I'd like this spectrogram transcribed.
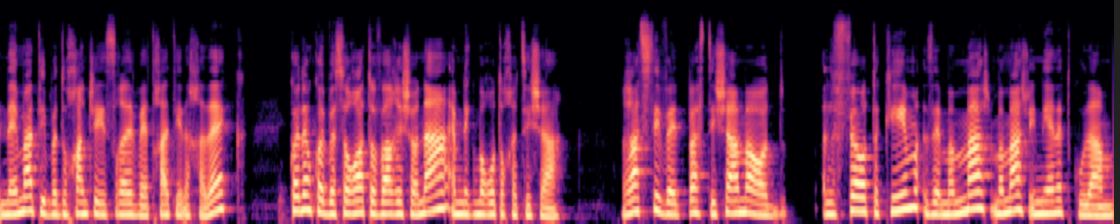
נעמדתי בדוכן של ישראל והתחלתי לחלק. קודם כל, בשורה טובה ראשונה, הם נגמרו תוך חצי שעה. רצתי והדפסתי שם עוד אלפי עותקים, זה ממש ממש עניין את כולם.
